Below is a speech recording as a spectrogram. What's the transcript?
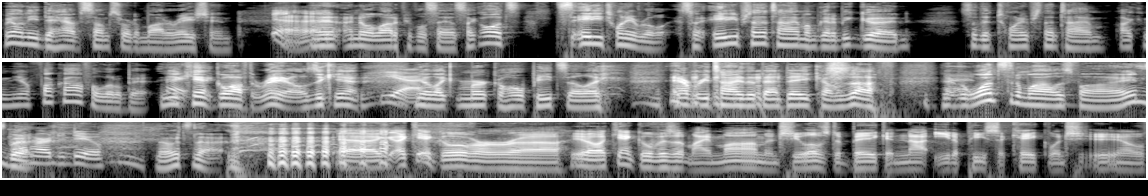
we all need to have some sort of moderation. Yeah. And I know a lot of people say it's like, oh, it's it's the 80-20 rule. So 80% of the time I'm going to be good, so that 20% of the time I can, you know, fuck off a little bit. And You can't go off the rails. You can't, Yeah. you know, like murk a whole pizza like every time that that day comes up. Every once in a while is fine, it's but not hard to do. no, it's not. yeah, I, I can't go over. Uh, you know, I can't go visit my mom, and she loves to bake and not eat a piece of cake when she, you know,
